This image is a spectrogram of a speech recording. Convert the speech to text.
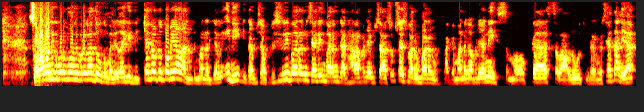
Assalamualaikum warahmatullahi wabarakatuh. Kembali lagi di channel tutorialan. Di mana channel ini kita bisa berdiskusi bareng, sharing bareng, dan harapannya bisa sukses bareng-bareng. Bagaimana kabarnya nih? Semoga selalu diberikan kesehatan ya.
